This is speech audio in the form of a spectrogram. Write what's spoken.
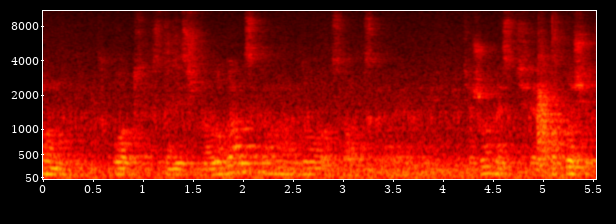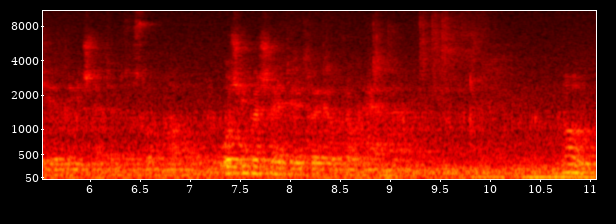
Он от Станично-Луганского до Славянского района. Протяженность по площади, конечно, это, безусловно, очень большая территория управляемая. Ну,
